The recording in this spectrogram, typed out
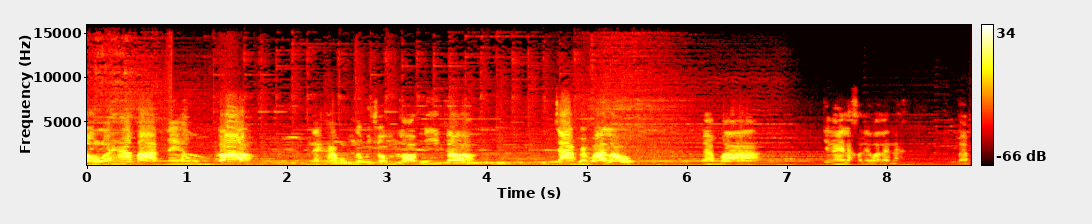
สองร้อยห้าบาทนะครับผมก็นะครับผมท่านผู้ชมรอบนี้ก็จากแบบว่าเราแบบว่ายังไงล่ะเขาเรียกว่าอะไรนะ แบบ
